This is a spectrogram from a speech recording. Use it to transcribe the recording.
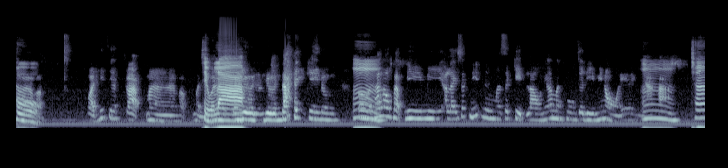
ถูจะกแบบกว่าที่จะกลับมาแบบเหมือนเสียเวลาจะยืนยืนได้อีกทีนึงอื เออมถ้าเราแบบมีมีอะไรสักนิดนึงมาสะกิดเราเนี่ยมันคงจะดีไม่น้อยอะไรอย่างอืเงี้ยค่ะมใช่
